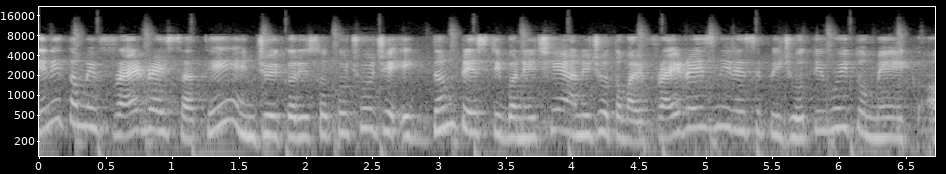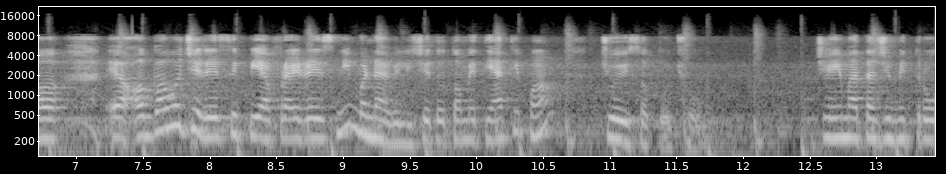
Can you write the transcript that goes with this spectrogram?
તેને તમે ફ્રાઈડ રાઈસ સાથે એન્જોય કરી શકો છો, જે એકદમ ટેસ્ટી બને છે. અને જો તમારે ફ્રાઈડ રાઈસની રેસીપી જોતી હોય તો મેં એક અગાઉ જે રેસીપી આ ફ્રાઈડ રાઈસની બનાવેલી છે. તો તમે ત્યાંથી પણ જોઈ શકો છો. જય માતાજી મિત્રો.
